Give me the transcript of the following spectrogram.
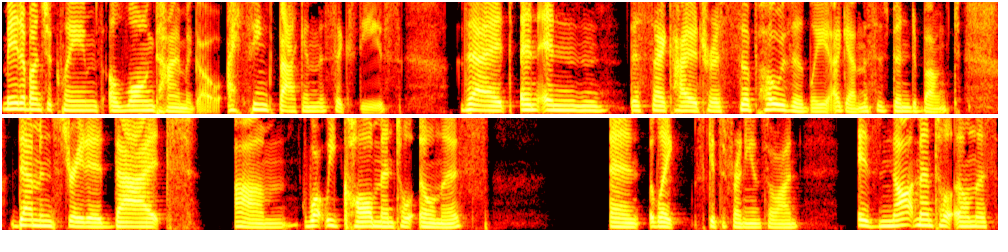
made a bunch of claims a long time ago. I think back in the 60s that and and this psychiatrist supposedly again this has been debunked demonstrated that um what we call mental illness and like schizophrenia and so on is not mental illness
